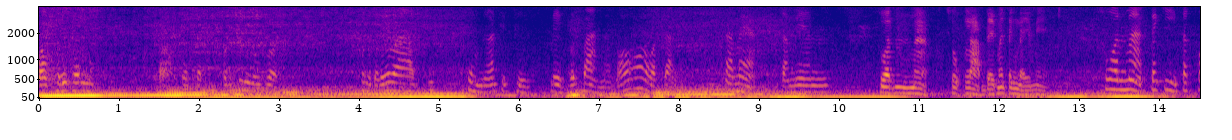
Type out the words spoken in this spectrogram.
บอกเพิ่นเพิ่นเพิ่นก็คนที่รู้ด้วยเพิ่นก็ได้ว่ากลุ่มเนื้อสิถือเลขรถ บ้านน่ะบ่ว่าสั่นค่ะแม่ก็แม่นส่วนมากโชคลาภได้มาจากไหนแม่ ส่วนมากตะกี้ตะก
